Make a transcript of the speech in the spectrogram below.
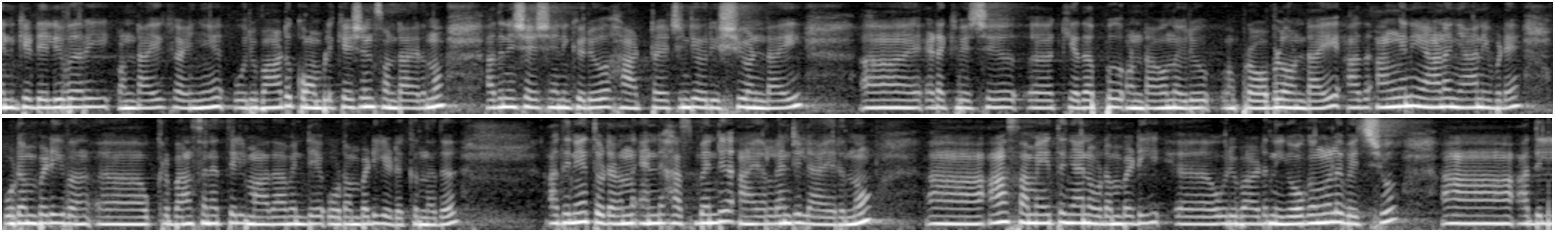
എനിക്ക് ഡെലിവറി ഉണ്ടായി കഴിഞ്ഞ് ഒരുപാട് കോംപ്ലിക്കേഷൻസ് ഉണ്ടായിരുന്നു. അതിനുശേഷം എനിക്കൊരു ഹാർട്ട് റേറ്റിന്റെ ഒരു ഇഷ്യൂ ഉണ്ടായി. ഇടയ്ക്ക് വെച്ച് കിതപ്പ് ഉണ്ടാകുന്ന ഒരു പ്രോബ്ലം ഉണ്ടായി. അത് അങ്ങനെയാണ് ഞാനിവിടെ ഉടമ്പടി കൃപാസനത്തിൽ മാതാവിന്റെ ഉടമ്പടി എടുക്കുന്നത്. അതിനെ തുടർന്ന് എന്റെ ഹസ്ബൻഡ് അയർലൻഡിലായിരുന്നു. ആ സമയത്ത് ഞാൻ ഉടമ്പടി ഒരുപാട് നിയോഗങ്ങൾ വെച്ചു. അതിൽ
